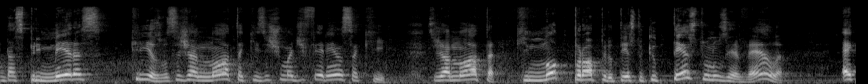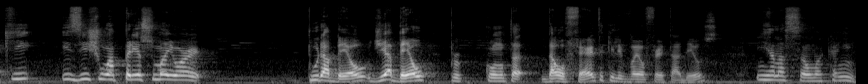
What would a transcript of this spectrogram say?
das primeiras crias, você já nota que existe uma diferença aqui. Você já nota que no próprio texto, que o texto nos revela, é que existe um apreço maior por Abel, de Abel, por conta da oferta que ele vai ofertar a Deus, em relação a Caim.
